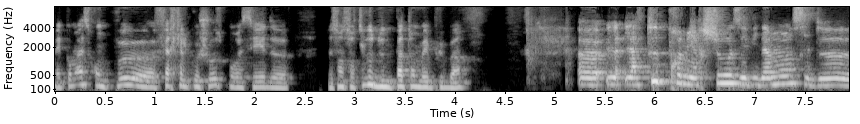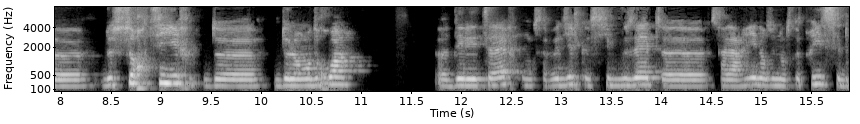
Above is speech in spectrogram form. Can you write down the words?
Mais comment est-ce qu'on peut euh, faire quelque chose pour essayer de s'en sortir ou de ne pas tomber plus bas? Euh, la, toute première chose, évidemment, c'est de, de, sortir de, l'endroit euh, délétère. Donc, ça veut dire que si vous êtes euh, salarié dans une entreprise, c'est de,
